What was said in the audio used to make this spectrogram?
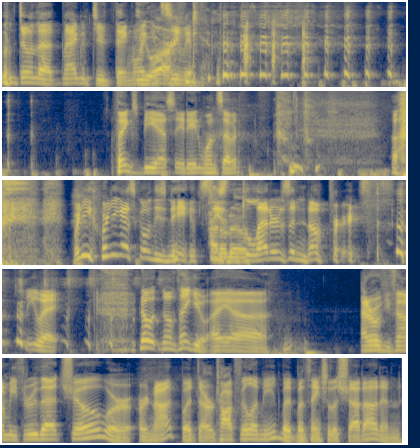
I'm doing that magnitude thing. When You can are. see me. Thanks, BS eight eight one seven. Uh, Where do you where do you guys go with these names? These letters and numbers. anyway, no, no, thank you. I uh, I don't know if you found me through that show or or not, but or Talkville, I mean, but but thanks for the shout out. And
